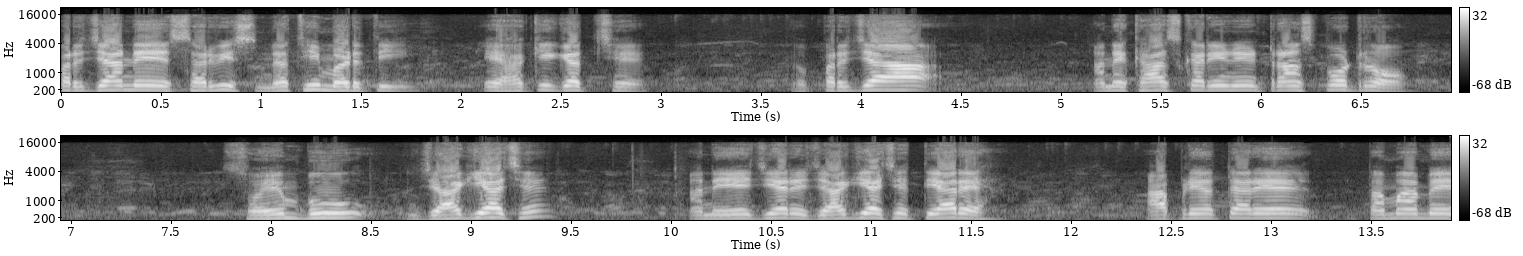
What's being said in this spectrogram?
પ્રજાને સર્વિસ નથી મળતી, એ હકીકત છે. પ્રજા અને ખાસ કરીને ટ્રાન્સપોર્ટરો સ્વયંભૂ જાગ્યા છે અને એ જ્યારે જાગ્યા છે ત્યારે આપણે અત્યારે તમામે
